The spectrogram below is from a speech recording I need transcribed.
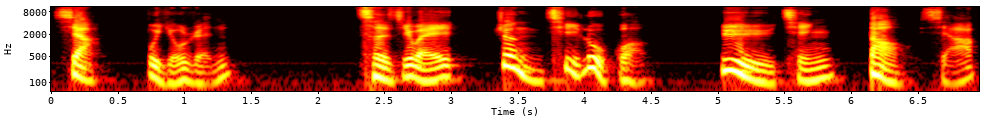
下不由人，此即为正气路广，欲情道狭。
